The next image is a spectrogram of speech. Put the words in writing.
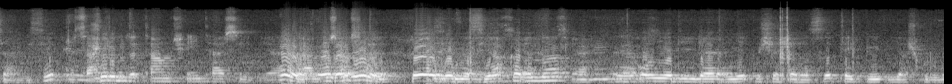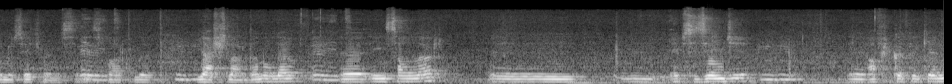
sergisi. Evet. sanki Şöyle bir da tam şeyin tersiydi ya. Evet, Yani o da öyle. Beyaz yerine siyah kadınlar, Siyah. e, 17 ile 70 yaş arası tek bir yaş grubunu seçmemişsiniz. Evet. Farklı yaşlardan olan Evet. e, insanlar, e, hepsi zenci, e, Afrika kökenli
